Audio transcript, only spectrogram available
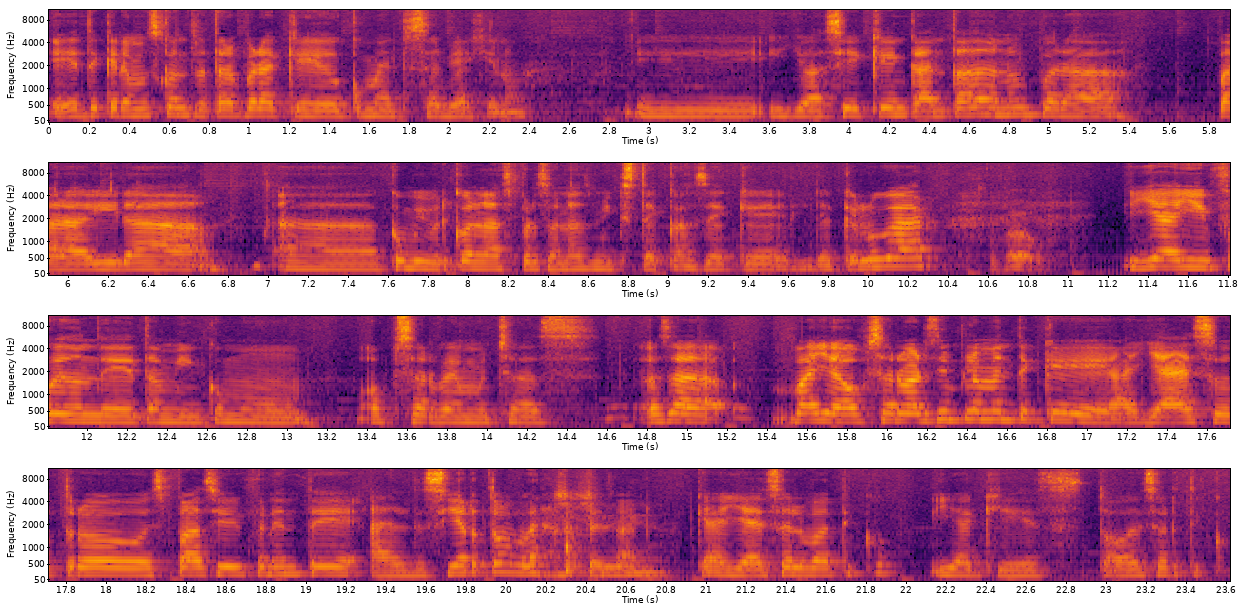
eh, te queremos contratar para que documentes el viaje, ¿no? Y, yo así que encantada, ¿no? Para, para ir a, convivir con las personas mixtecas de aquel, de aquel lugar. Y ahí fue donde también como observé muchas, o sea, vaya, observar simplemente que allá es otro espacio diferente al desierto, para empezar, que allá es selvático y aquí es todo desértico.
